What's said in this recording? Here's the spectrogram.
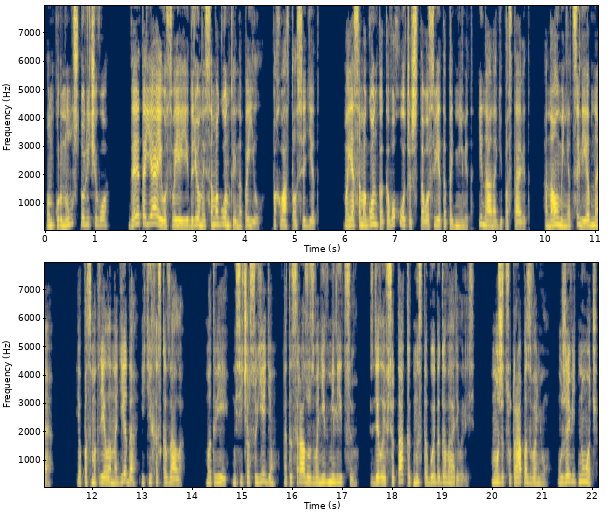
Он курнул, что ли, чего?» «Да это я его своей ядреной самогонкой напоил», – похвастался дед. Моя самогонка кого хочешь с того света поднимет и на ноги поставит. Она у меня целебная. Я посмотрела на деда и тихо сказала. «Матвей, мы сейчас уедем, а ты сразу звони в милицию. Сделай все так, как мы с тобой договаривались. Может, с утра позвоню. Уже ведь ночь.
